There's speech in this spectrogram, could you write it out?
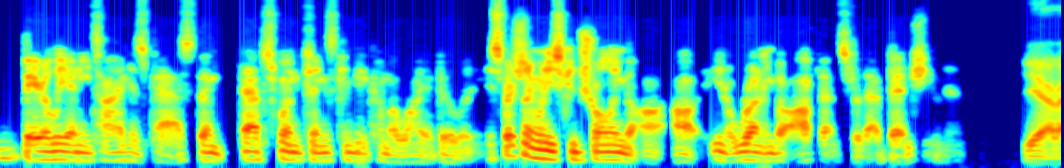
barely any time has passed, then that's when things can become a liability, especially when he's controlling the, uh, uh, you know, running the offense for that bench unit. Yeah.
